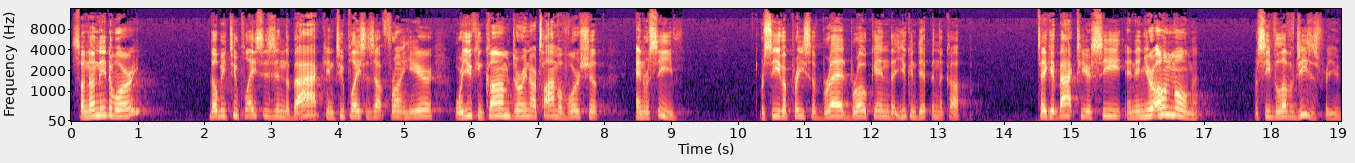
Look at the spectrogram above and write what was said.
so no need to worry. There'll be two places in the back and two places up front here where you can come during our time of worship and receive. Receive a piece of bread broken that you can dip in the cup. Take it back to your seat and in your own moment, receive the love of Jesus for you.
